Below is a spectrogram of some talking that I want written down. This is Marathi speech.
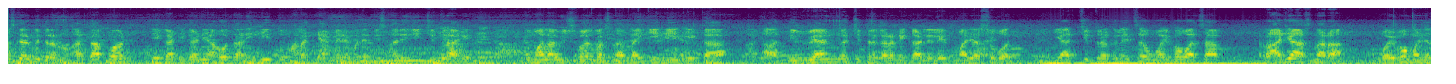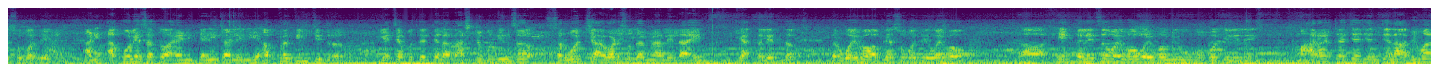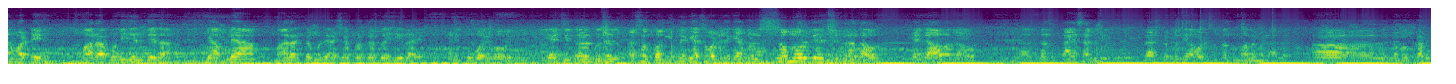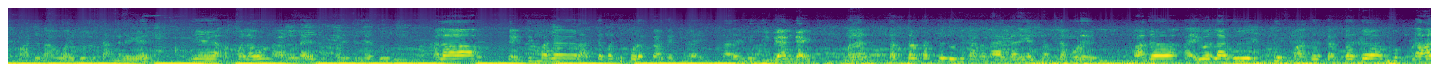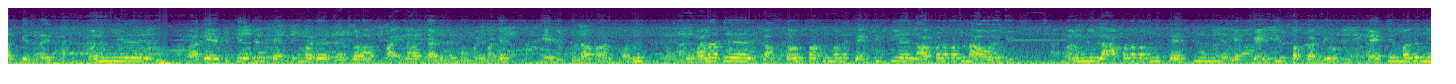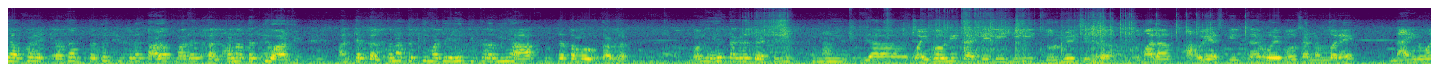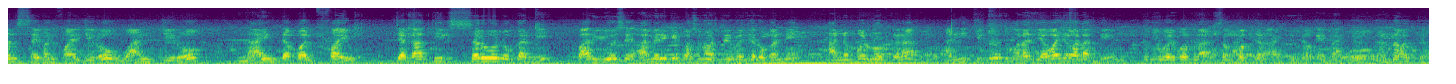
नमस्कार मित्रांनो आता आपण एका ठिकाणी आहोत आणि ही तुम्हाला कॅमेऱ्यामध्ये दिसणारी जी चित्र आहेत तुम्हाला विश्वास बसणार नाही की ही एका दिव्यांग चित्रकाराने काढलेले आहेत माझ्यासोबत. या चित्रकलेचं वैभवाचा राजा असणारा वैभव माझ्यासोबत आहे आणि अकोल्याचा तो आहे आणि त्यांनी काढलेली ही अप्रतिम चित्र. याच्याबद्दल त्याला राष्ट्रपतींचं सर्वोच्च अवॉर्डसुद्धा मिळालेलं आहे या कलेतलं. तर वैभव आपल्यासोबत आहे. वैभव हे कलेचं वैभव वैभवने उभं केलेलं आहे. महाराष्ट्राच्या जनतेला अभिमान वाटेल बारा कोटी जनतेला की आपल्या महाराष्ट्रामध्ये अशा प्रकारचा हिरा आहे आणि तो वैभव आहे. या चित्रांबद्दल असं बघितलं की असं वाटतं की आपण समोर त्या चित्रात आहोत त्या गावात आहोत. तसं काय सांगशील? राष्ट्रपती अवॉर्ड सुद्धा तुम्हाला मिळाला आहे. नमस्कार माझं नाव वैभव टांगरे आहे. मी अकोलाहून आलेलो आहे जिल्ह्यातून. मला पेंटिंगमध्ये राष्ट्रपती कारण मी दिव्यांग आहे. मला सत्तर टक्के दोन्ही कानं ऐकायला येत नसल्यामुळे माझं आईवडिलांनी खूप माझं कर्तव्य खूप प्रहार केलेलं आहे. म्हणून मी माझं एज्युकेशन पेंटिंगमध्ये बेंगलोरा फाईन आर्ट झालेलं आहे मुंबईमध्ये नेहरू कुलाब आर्टमधून आणि मला ते लॉकडाऊनपासून मला पेंटिंगची लहानपणापासून आवड होती. म्हणून मी लहानपणापासून पेंटिंग एक पेंटिंग पकडली. पेंटिंगमध्ये मी असं तसं तसं चित्र काढत माझं कल्पनाशक्ती वाढली. आणि त्या कल्पना तत्तीमध्ये हे चित्र मी आज तुमच्यासमोर उतरलं. म्हणून हे सगळं पेंटिंग तुम्ही या वैभवनी काढलेली ही दुर्मिळ चित्र तुम्हाला हवी असतील तर वैभवचा नंबर आहे nine one seven five zero one zero nine double five. जगातील सर्व लोकांनी फार यू एस ए अमेरिकेपासून ऑस्ट्रेलियाच्या लोकांनी हा नंबर नोट करा आणि ही चित्र तुम्हाला जेव्हा जेव्हा लागतील तुम्ही वैभवला संपर्क करा. ओके धन्यवाद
